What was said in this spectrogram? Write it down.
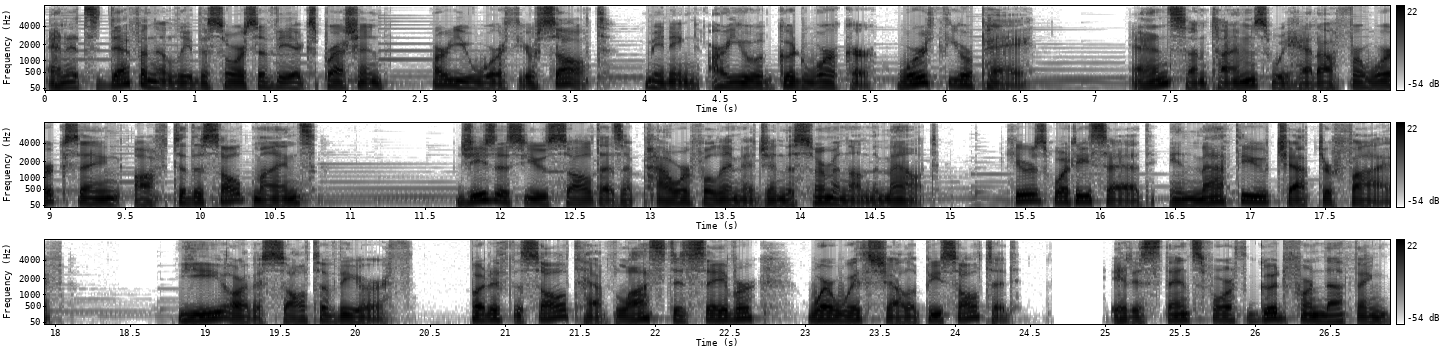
and it's definitely the source of the expression, Are you worth your salt? meaning, Are you a good worker, worth your pay? And sometimes we head off for work saying, Off to the salt mines. Jesus used salt as a powerful image in the Sermon on the Mount. Here's what he said in Matthew chapter 5 Ye are the salt of the earth. But if the salt have lost his savour, wherewith shall it be salted? It is thenceforth good for nothing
